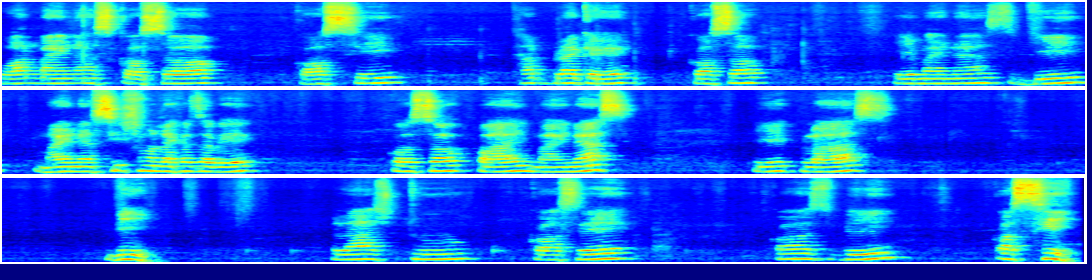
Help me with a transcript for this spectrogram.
1 minus cos of, cos c, third bracket, cos of a minus b minus c সমান লেখা যাবে cos of pi minus a plus b plus 2 cos a cos b cos c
